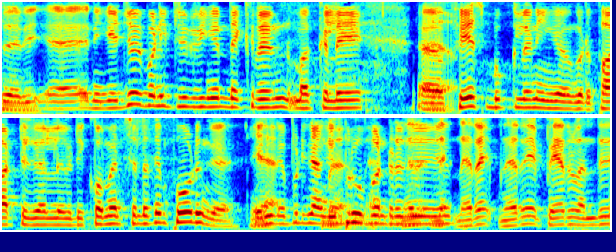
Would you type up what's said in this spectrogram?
சரி. நீங்கள் என்ஜாய் பண்ணிட்டு இருக்கிறீங்கன்னு நினைக்கிறேன் மக்களே. ஃபேஸ்புக்கில் நீங்கள் உங்களோட பாட்டுகள் இல்லாட்டி கொமெண்ட்ஸ் எல்லாத்தையும் போடுங்க. எப்படி நாங்கள் இம்ப்ரூவ் பண்ணுறது நிறைய நிறைய பேர் வந்து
